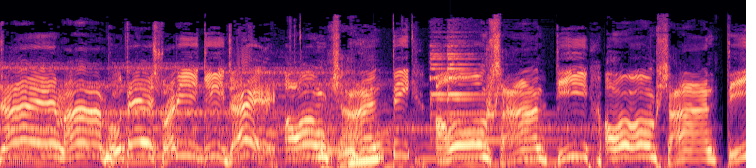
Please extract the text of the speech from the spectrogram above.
जय माँ भूतेश्वरी की जय। ओम शांति ओम शांति ओम शांति।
